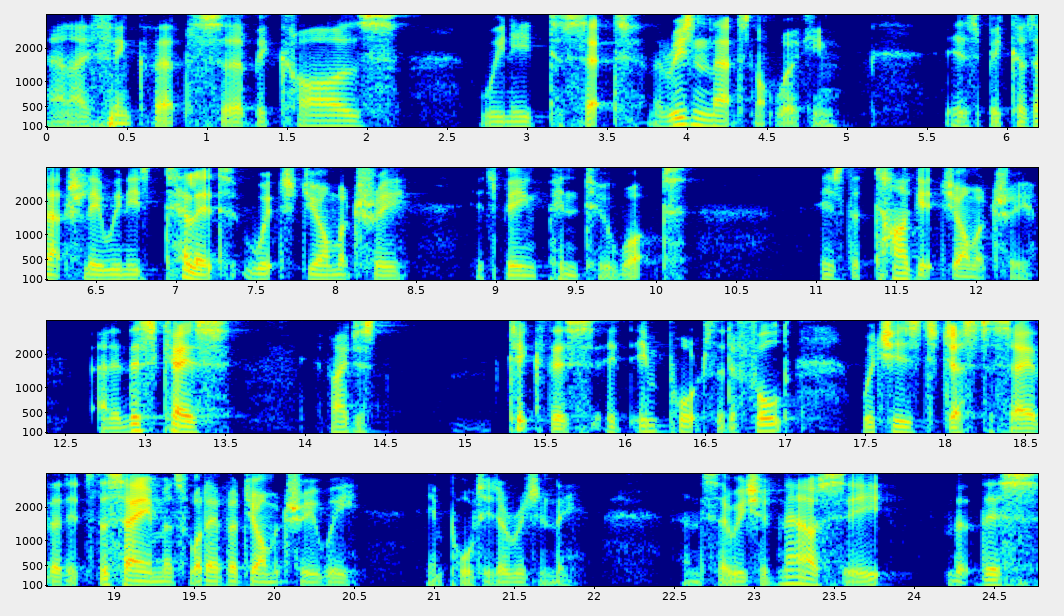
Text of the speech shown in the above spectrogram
and I think that's uh, because we need to set, the reason that's not working is because actually we need to tell it which geometry it's being pinned to, what is the target geometry. And in this case, if I just tick this, it imports the default, which is just to say that it's the same as whatever geometry we imported originally. And so we should now see that this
